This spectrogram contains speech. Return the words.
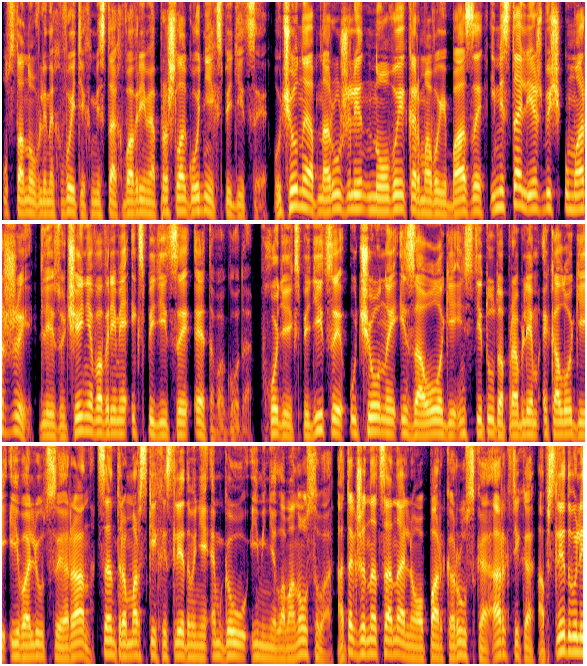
установленных в этих местах во время прошлогодней экспедиции, ученые обнаружили новые кормовые базы и места лежбищ у моржей для изучения во время экспедиции этого года. В ходе экспедиции ученые и зоологи Института проблем экологии и эволюции РАН, Центра морских исследований МГУ имени Ломоносова, а также Национального парка «Русская Арктика» обследовали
